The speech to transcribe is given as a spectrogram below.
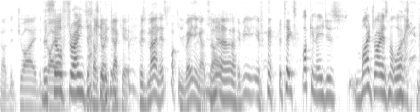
no. The dry the, The dry self-drying jacket. self-drying jacket. Because man, it's fucking raining outside. Yeah. If you if It takes fucking ages. My dryer's not working.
